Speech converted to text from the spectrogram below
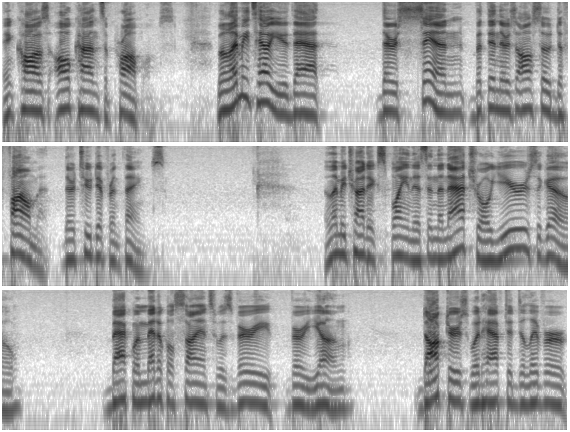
and cause all kinds of problems. But let me tell you that there's sin, but then there's also defilement. They're two different things. And let me try to explain this. In the natural, years ago, back when medical science was very, very young, doctors would have to deliver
